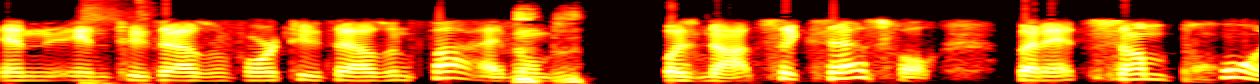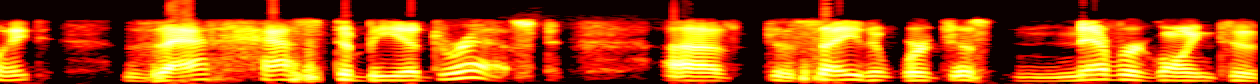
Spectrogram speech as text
in, in 2004, 2005, and was not successful. But at some point, that has to be addressed. Uh, to say that we're just never going to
